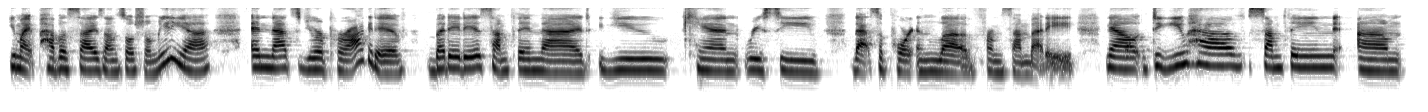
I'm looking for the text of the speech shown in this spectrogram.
you might publicize on social media, and that's your prerogative, but it is something that you can receive that support and love from somebody. Now, do you have something? Um,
